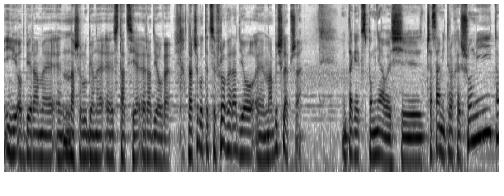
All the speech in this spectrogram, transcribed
i odbieramy e, nasze ulubione e, stacje radiowe. Dlaczego te cyfrowe radio ma być lepsze? tak jak wspomniałeś, czasami trochę szumi, to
